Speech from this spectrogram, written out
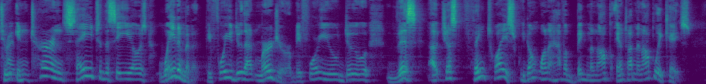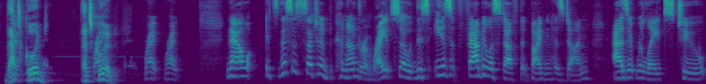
to right. in turn say to the CEOs, wait a minute, before you do that merger or before you do this, uh, just think twice. We don't want to have a big monopoly, anti-monopoly case. That's right. good. That's right. good. Right, right. Now, it's this is such a conundrum, right? So this is fabulous stuff that Biden has done as it relates to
